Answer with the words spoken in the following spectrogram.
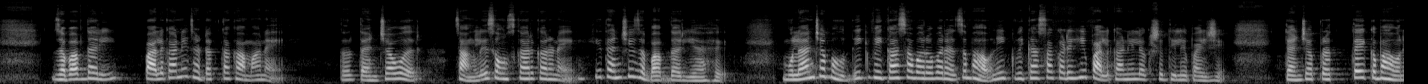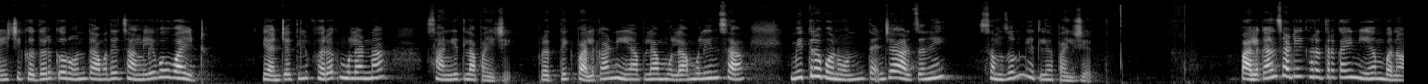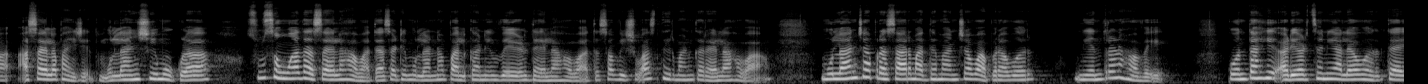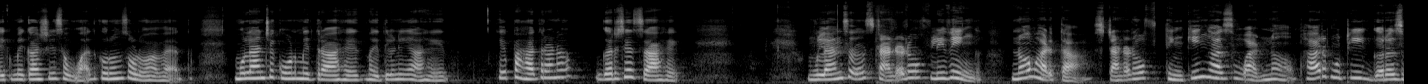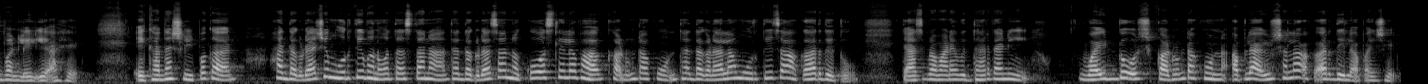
जबाबदारी पालकांनी झटकता कामा नये. तर त्यांच्यावर चांगले संस्कार करणे ही त्यांची जबाबदारी आहे. मुलांच्या बौद्धिक विकासाबरोबरच भावनिक विकासाकडेही पालकांनी लक्ष दिले पाहिजे. त्यांच्या प्रत्येक भावनेची कदर करून त्यामध्ये चांगले व वाईट यांच्यातील फरक मुलांना सांगितला पाहिजे. प्रत्येक पालकांनी आपल्या मुलामुलींचा मित्र बनवून त्यांच्या अडचणी समजून घेतल्या पाहिजेत. पालकांसाठी खरं तर काही नियम बना असायला पाहिजेत. मुलांशी मोकळा सुसंवाद असायला हवा. त्यासाठी मुलांना पालकांनी वेळ द्यायला हवा. तसा विश्वास निर्माण करायला हवा. मुलांच्या प्रसारमाध्यमांच्या वापरावर नियंत्रण हवे. कोणत्याही अडीअडचणी आल्यावर त्या एकमेकांशी संवाद करून सोडवाव्यात. मुलांचे कोण मित्र आहेत? मैत्रिणी आहेत? हे पाहत राहणं गरजेचं आहे. मुलांचं स्टँडर्ड ऑफ लिव्हिंग न वाढता स्टँडर्ड ऑफ थिंकिंग आज वाढणं फार मोठी गरज बनलेली आहे. एखादा शिल्पकार हा दगडाची मूर्ती बनवत असताना त्या दगडाचा नको असलेला भाग काढून टाकून त्या दगडाला मूर्तीचा आकार देतो. त्याचप्रमाणे विद्यार्थ्यांनी वाईट दोष काढून टाकून आपल्या आयुष्याला आकार दिला पाहिजे.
